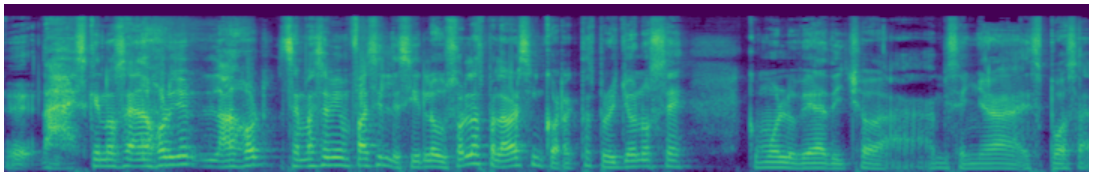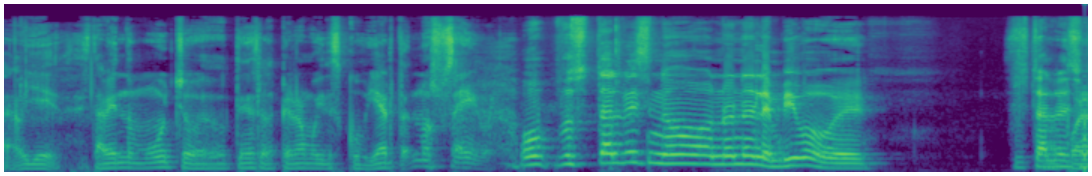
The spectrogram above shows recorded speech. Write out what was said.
Eh, Ah, es que no sé, a lo mejor yo, a lo mejor se me hace bien fácil decirlo. Usó las palabras incorrectas, pero yo no sé cómo le hubiera dicho a, a mi señora esposa, oye, se está viendo mucho, o tienes la pierna muy descubierta. No sé, güey. o pues tal vez no, no en el en vivo, güey. Pues tal Como vez un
